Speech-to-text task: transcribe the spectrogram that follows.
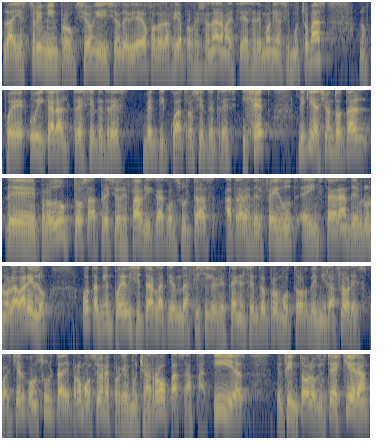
live streaming, producción y edición de video, fotografía profesional, maestría de ceremonias y mucho más. Nos puede ubicar al 373-2473. Y JET, liquidación total de productos a precios de fábrica, consultas a través del Facebook e Instagram de Bruno Lavarello o también puede visitar la tienda física que está en el centro promotor de Miraflores. Cualquier consulta de promociones, porque hay mucha ropa, zapatillas, en fin, todo lo que ustedes quieran,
